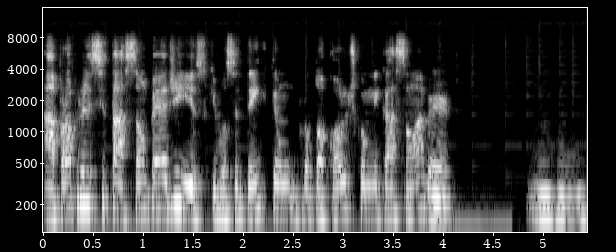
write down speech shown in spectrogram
a própria licitação pede isso, que você tem que ter um protocolo de comunicação aberto. Uhum.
